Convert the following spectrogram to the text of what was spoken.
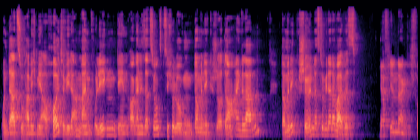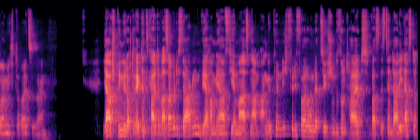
Und dazu habe ich mir auch heute wieder meinen Kollegen, den Organisationspsychologen Dominique Jourdain, eingeladen. Dominik, schön, dass du wieder dabei bist. Ja, vielen Dank. Ich freue mich, dabei zu sein. Ja, springen wir doch direkt ins kalte Wasser, würde ich sagen. Wir haben ja vier Maßnahmen angekündigt für die Förderung der psychischen Gesundheit. Was ist denn da die erste?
